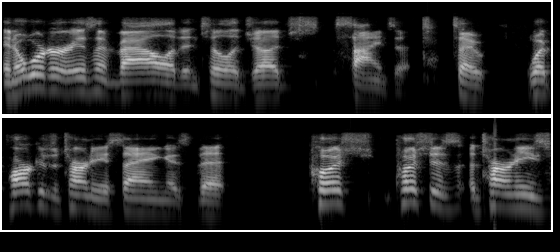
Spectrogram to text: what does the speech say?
an order isn't valid until a judge signs it. So what Parker's attorney is saying is that push pushes attorneys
